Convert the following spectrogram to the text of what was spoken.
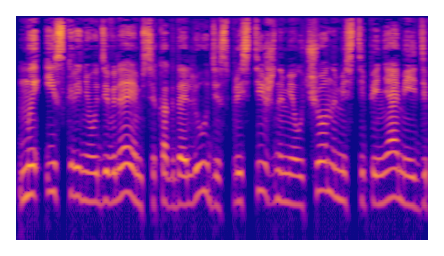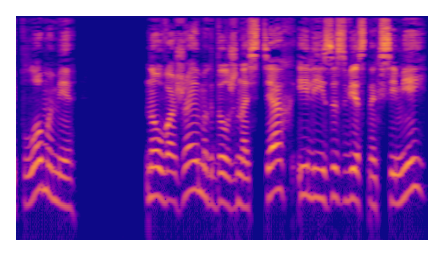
Мы искренне удивляемся, когда люди с престижными учеными степенями и дипломами на уважаемых должностях или из известных семей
